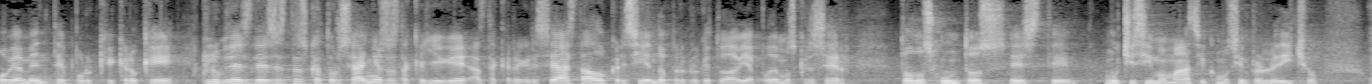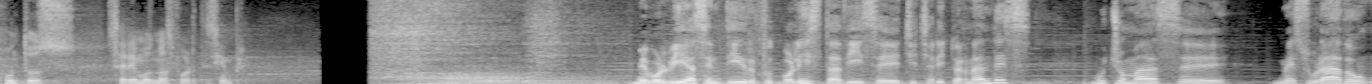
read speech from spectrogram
obviamente, porque creo que el club desde, desde estos 14 años hasta que llegué, hasta que regresé, ha estado creciendo, pero creo que todavía podemos crecer todos juntos este, muchísimo más y como siempre lo he dicho, juntos seremos más fuertes siempre. Me volví a sentir futbolista, dice Chicharito Hernández mucho más eh, mesurado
